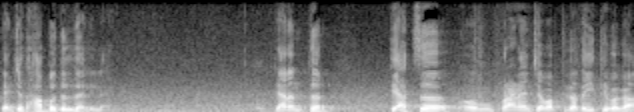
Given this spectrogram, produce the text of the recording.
त्यांच्यात हा बदल झालेला आहे. त्यानंतर त्याच प्राण्यांच्या बाबतीत आता इथे बघा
